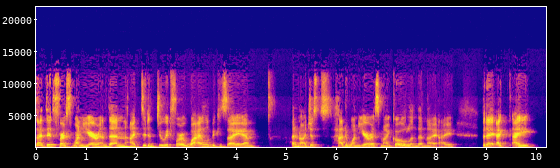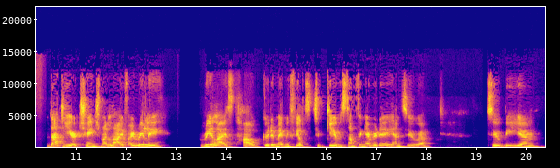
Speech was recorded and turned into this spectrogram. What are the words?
so I did first one year, and then I didn't do it for a while because I, um, I don't know, I just had one year as my goal, and then I, I but I, I, I, that year changed my life. I really realized how good it made me feel to give something every day and to, um, to be. Um,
